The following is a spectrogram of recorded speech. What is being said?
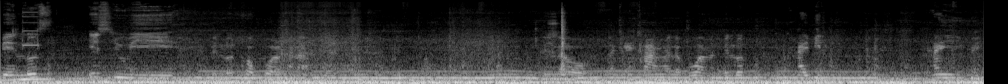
เป็นรถ SUV เป็นรถครอบครัวขนาดใหญ่เราแต่แคงทางไว้แล้วเพราะว่ามันเป็นรถไฮบริดไฮบริด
